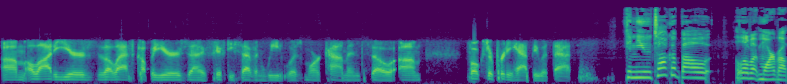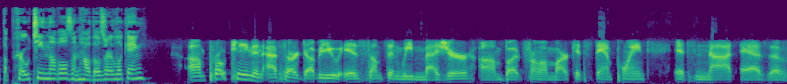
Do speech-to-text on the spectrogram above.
Um, a lot of years, the last couple of years, uh, 57 wheat was more common. So um, folks are pretty happy with that. Can you talk about a little bit more about the protein levels and how those are looking? Um, protein and SRW is something we measure, um, but from a market standpoint, it's not as of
